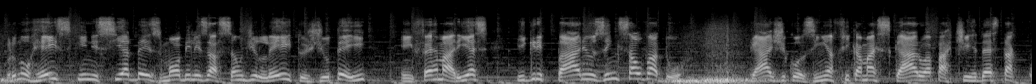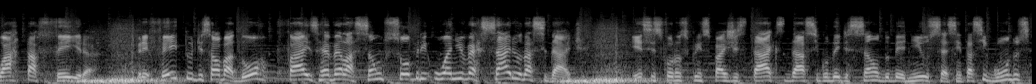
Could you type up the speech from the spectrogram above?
Bruno Reis inicia desmobilização de leitos de UTI, enfermarias e gripários em Salvador. Gás de cozinha fica mais caro a partir desta quarta-feira. Prefeito de Salvador faz revelação sobre o aniversário da cidade. Esses foram os principais destaques da segunda edição do BNews 60 Segundos.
